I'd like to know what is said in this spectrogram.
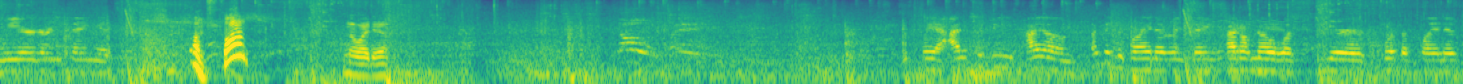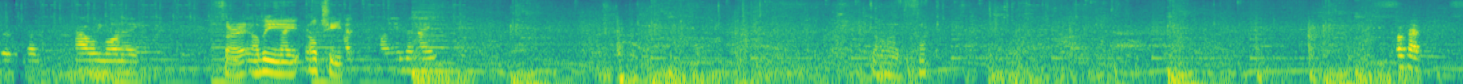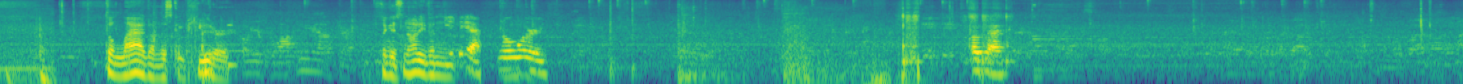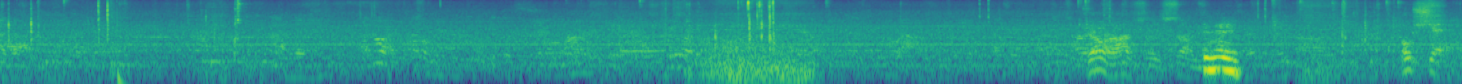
weird or anything, it's Oh, fuck! No idea. But yeah, I should be. I um, I could be playing everything. I don't know what your what the plan is or, or how we want to. Sorry, I'll be. I'll cheat. I'm playing tonight. Okay. The lag on this computer. It's Like it's not even. Yeah, no worries. Okay. Mhm. Oh shit.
